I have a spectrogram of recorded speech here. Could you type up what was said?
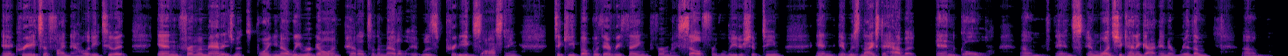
and it creates a finality to it. And from a management point, you know, we were going pedal to the metal. It was pretty exhausting to keep up with everything for myself, for the leadership team. And it was nice to have a end goal. Um, and, and once you kind of got in a rhythm, um,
